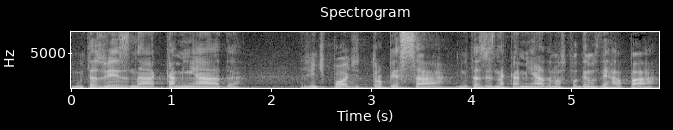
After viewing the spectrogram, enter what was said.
Muitas vezes na caminhada, a gente pode tropeçar, muitas vezes na caminhada nós podemos derrapar.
